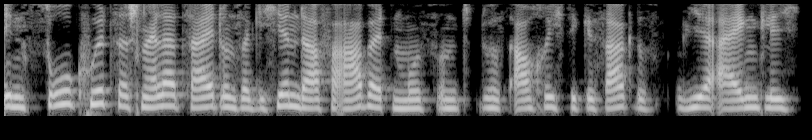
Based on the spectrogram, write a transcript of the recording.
in so kurzer, schneller Zeit unser Gehirn da verarbeiten muss. Und du hast auch richtig gesagt, dass wir eigentlich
